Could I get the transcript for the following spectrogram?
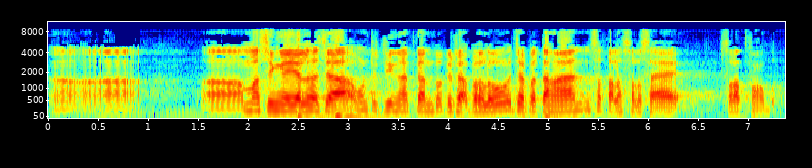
uh, masih ngeyel saja untuk diingatkan untuk tidak perlu jabat tangan setelah selesai salat fardu.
